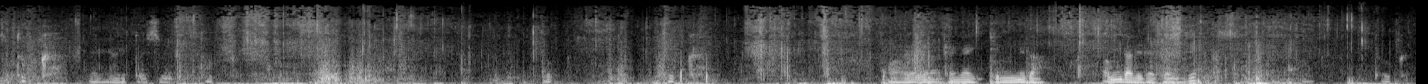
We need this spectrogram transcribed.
툭, 툭. 네, 여기 또 있습니다. 툭, 굉장히 깁니다. 엉다리 대표인지? 툭, 툭.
